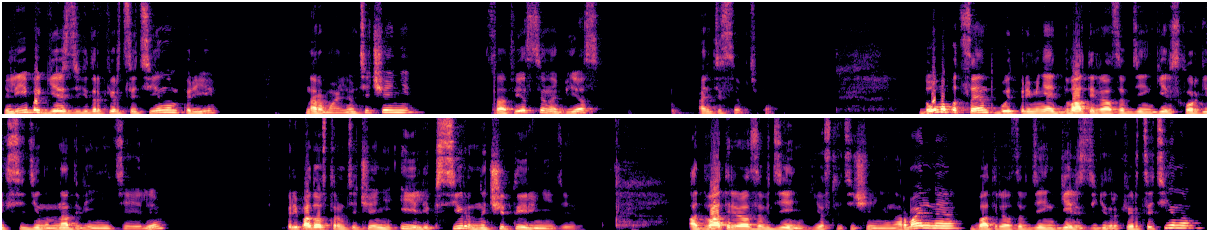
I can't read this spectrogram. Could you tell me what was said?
либо гель с гидрокверцетином при нормальном течении, соответственно, без антисептиков. Дома пациент будет применять 2-3 раза в день гель с хлоргексидином на 2 недели при подостром течении и эликсир на 4 недели. А 2-3 раза в день, если течение нормальное, 2-3 раза в день гель с дигидрокверцетином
